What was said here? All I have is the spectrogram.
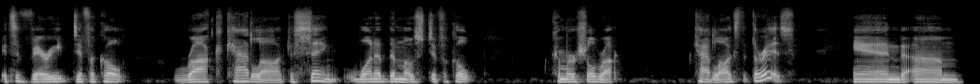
it's a very difficult rock catalog to sing. One of the most difficult commercial rock catalogs that there is. And um,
